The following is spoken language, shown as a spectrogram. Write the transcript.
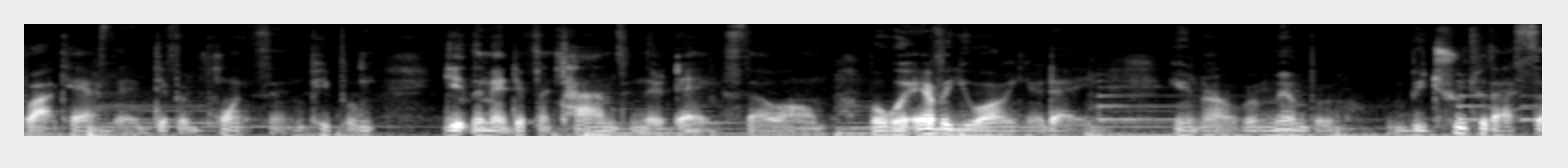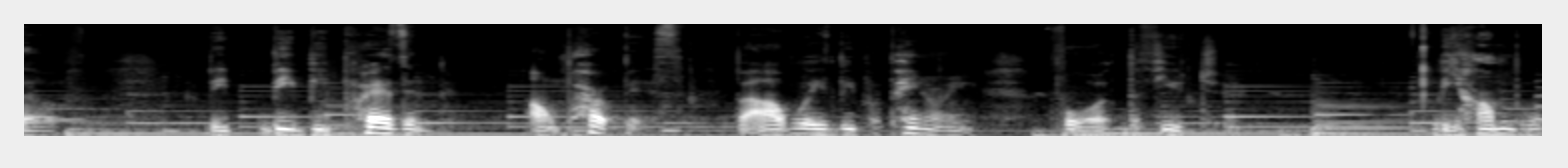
broadcast at different points and people get them at different times in their day. So, um, but wherever you are in your day, you know, remember, be true to thyself. Be be be present on purpose, but always be preparing for the future. Be humble.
